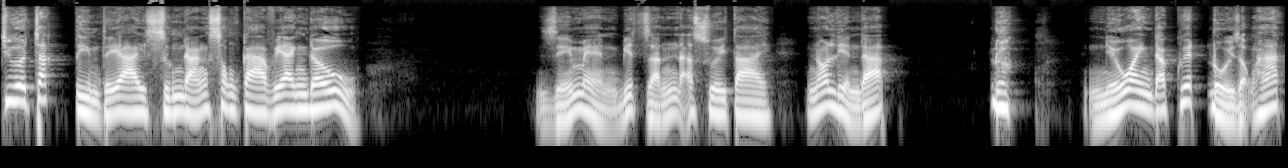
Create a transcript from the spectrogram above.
chưa chắc tìm thấy ai xứng đáng song ca với anh đâu. Dế mèn biết rắn đã xuôi tai, nó liền đáp. Được, nếu anh đã quyết đổi giọng hát,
